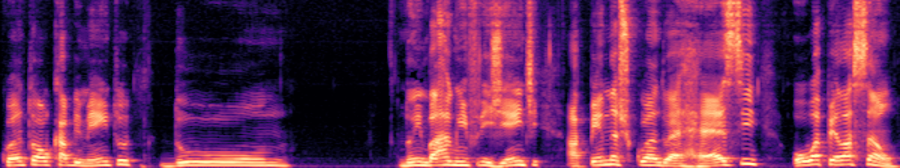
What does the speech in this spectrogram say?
quanto ao cabimento do do embargo infringente apenas quando é rese ou apelação,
